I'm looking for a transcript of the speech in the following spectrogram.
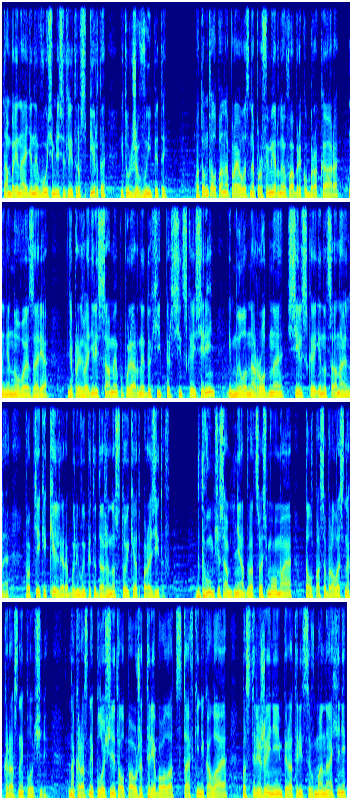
Там были найдены 80 литров спирта и тут же выпиты. Потом толпа направилась на парфюмерную фабрику Бракара, ныне «Новая Заря», где производились самые популярные духи – персидская сирень и мыло народное, сельское и национальное. В аптеке Келлера были выпиты даже настойки от паразитов. К двум часам дня 28 мая толпа собралась на Красной площади. На Красной площади толпа уже требовала отставки Николая, пострижения императрицы в монахине,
